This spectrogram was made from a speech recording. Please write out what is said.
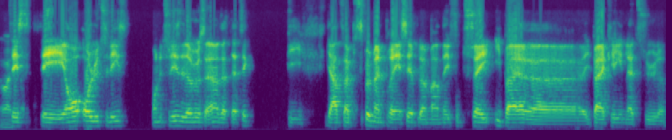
Ouais. on, on l'utilise on utilise des levures saillantes statiques, puis regarde, c'est un petit peu le même principe. Là. À un moment donné, il faut que tu sois hyper, euh, hyper clean là-dessus. Là.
